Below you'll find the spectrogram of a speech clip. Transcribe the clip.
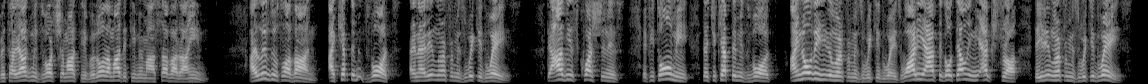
v'taryag mitzvot shemati, v'lo lamaditi mima'asav ha'ra'im. I lived with Lavan. I kept the mitzvot, and I didn't learn from his wicked ways. The obvious question is, if you told me that you kept the mitzvot, I know that he didn't learn from his wicked ways. Why do you have to go telling me extra that he didn't learn from his wicked ways?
